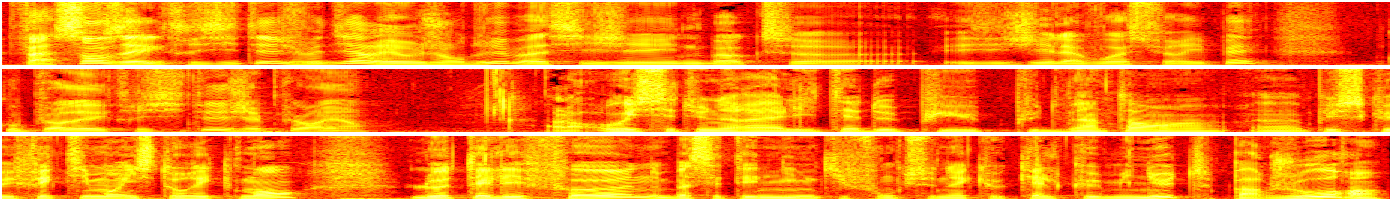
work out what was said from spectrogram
enfin sans électricité, je veux dire. Et aujourd'hui, bah, si j'ai une box et j'ai la voix sur IP, coupure d'électricité, j'ai plus rien. Alors oui, c'est une réalité depuis plus de 20 ans, hein, euh, puisque effectivement, historiquement, le téléphone, bah, c'était une ligne qui fonctionnait que quelques minutes par jour,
